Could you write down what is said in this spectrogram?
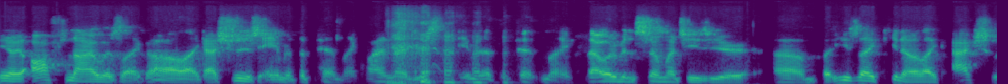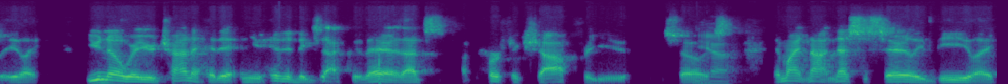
you know, often I was like, oh, like I should just aim at the pin. Like, why didn't I just aim it at the pin? Like that would have been so much easier. Um, but he's like, you know, like actually, like you know where you're trying to hit it and you hit it exactly there. That's a perfect shot for you. So yeah. it might not necessarily be like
